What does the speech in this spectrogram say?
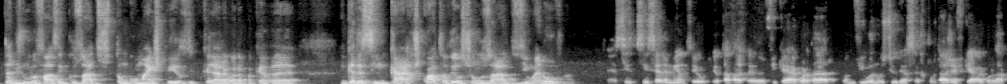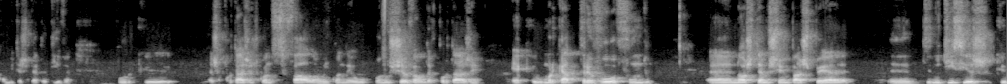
estamos numa fase em que os usados estão com mais peso e, se calhar, agora para cada, em cada cinco carros, quatro deles são usados e um é novo. É? Sinceramente, eu, eu tava, uh, fiquei a aguardar, quando vi o anúncio dessa reportagem, fiquei a aguardar com muita expectativa, porque as reportagens, quando se falam e quando, eu, quando o chavão da reportagem é que o mercado travou a fundo, uh, nós estamos sempre à espera uh, de notícias que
